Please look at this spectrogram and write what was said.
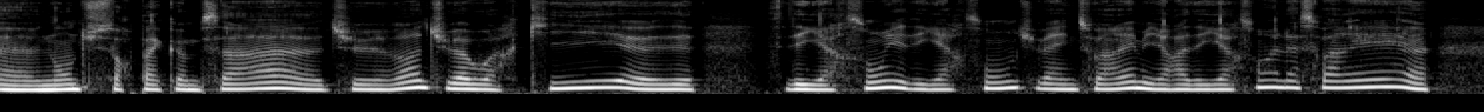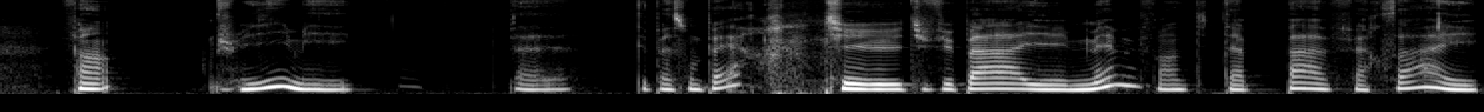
euh, non, tu sors pas comme ça, euh, tu, hein, tu vas voir qui, c'est des garçons, il y a des garçons, tu vas à une soirée, mais il y aura des garçons à la soirée. Enfin, je me dis, mais t'es pas son père, tu, tu fais pas, et même, enfin, tu t'as pas à faire ça et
